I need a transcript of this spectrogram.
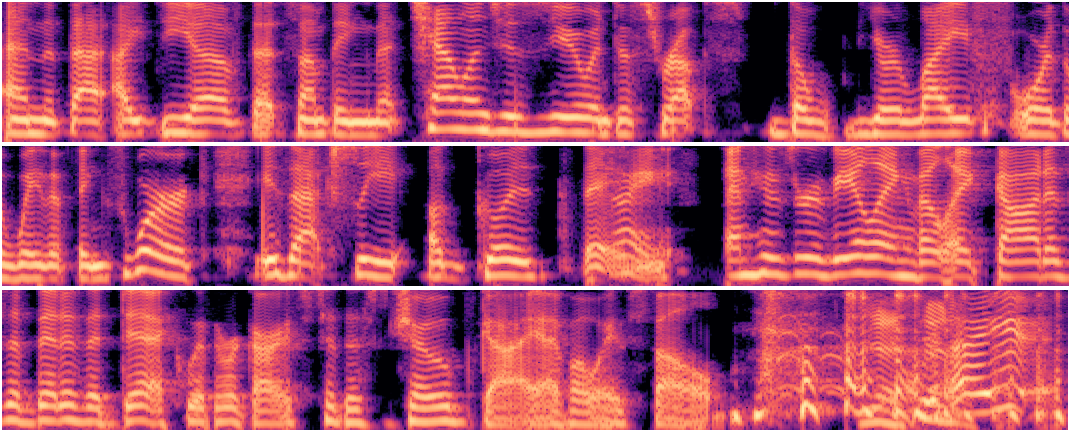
And that that idea of that something that challenges you and disrupts the, your life or the way that things work is actually a good thing. Right and who's revealing that like God is a bit of a dick with regards to this Job guy. I've always felt. yeah, right?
